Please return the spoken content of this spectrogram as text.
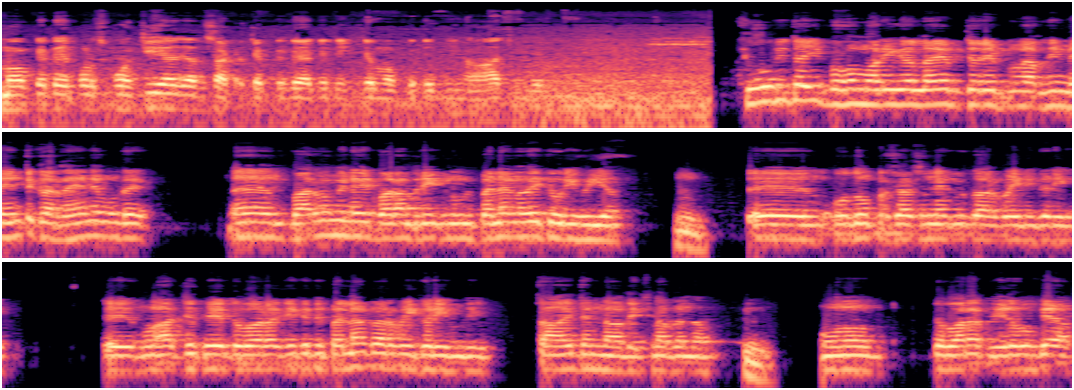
ਮੌਕੇ ਤੇ ਪੁਲਿਸ ਪਹੁੰਚੀ ਹੈ ਜਦ ਸ਼ਟਰ ਚੱਕ ਗਿਆ ਕਿ ਦੇਖ ਕੇ ਮੌਕੇ ਤੇ ਵੀ ਹਾਂ ਆ ਹੈ ਚੋਰੀ ਤਾਂ ਜੀ ਬਹੁਤ ਮਾੜੀ ਗੱਲ ਇਹ ਵਿਚਾਰੇ ਆਪਣੀ ਮਿਹਨਤ ਕਰ ਰਹੇ ਨੇ ਮੁੰਡੇ। 12ਵੇਂ ਮਹੀਨੇ ਦੀ 12 ਤਰੀਕ ਨੂੰ ਪਹਿਲਾਂ ਇਹਨਾਂ ਦੀ ਚੋਰੀ ਹੋਈ ਆ। ਹੂੰ। ਤੇ ਉਦੋਂ ਪ੍ਰਸ਼ਾਸਨ ਨੇ ਕੋਈ ਕਾਰਵਾਈ ਨਹੀਂ ਕਰੀ। ਤੇ ਹੁਣ ਅੱਜ ਫੇਰ ਦੁਬਾਰਾ ਜੇ ਕਿਤੇ ਪਹਿਲਾਂ ਕਾਰਵਾਈ ਕਰੀ ਹੁੰਦੀ ਤਾਂ ਇਹ ਦਿਨ ਨਾ ਦੇਖਣਾ ਪੈਂਦਾ। ਹੂੰ। ਹੁਣ ਦੁਬਾਰਾ ਫੇਰ ਹੋ ਗਿਆ।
